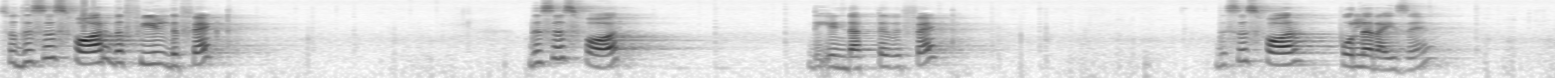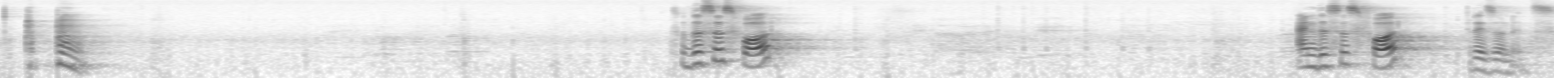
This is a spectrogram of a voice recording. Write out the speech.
So, this is for the field effect, this is for the inductive effect, this is for polarizing. so, this is for and this is for resonance.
